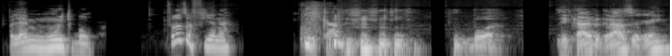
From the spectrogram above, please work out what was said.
Tipo, ele é muito bom. Filosofia, né? Ricardo. Boa. Ricardo, Grazi, alguém?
